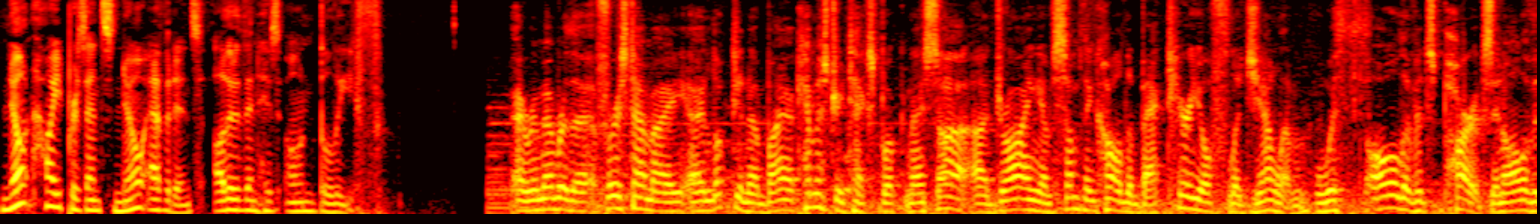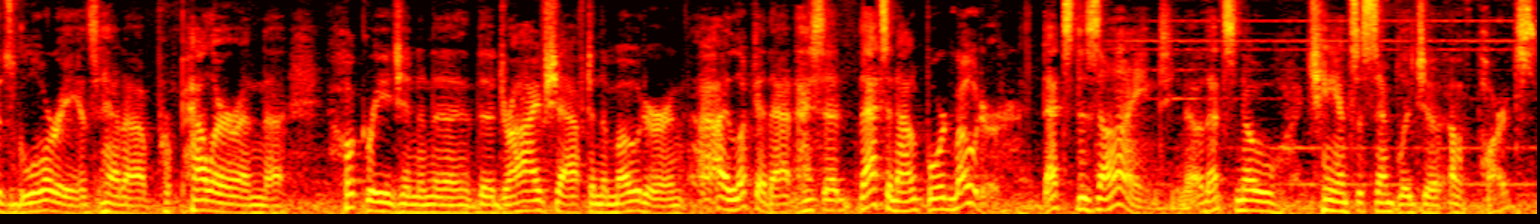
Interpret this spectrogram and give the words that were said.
Note how he presents no evidence other than his own belief. I remember the first time I, I, looked in a biochemistry textbook and I saw a drawing of something called a bacterial flagellum with all of its parts in all of its glory. It had a propeller and the hook region and the, the drive shaft and the motor. And I looked at that and I said, that's an outboard motor. That's designed. You know, that's no chance assemblage of, of parts.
